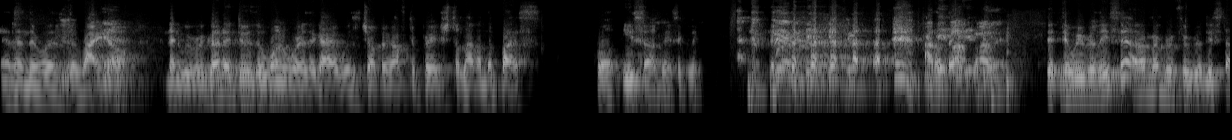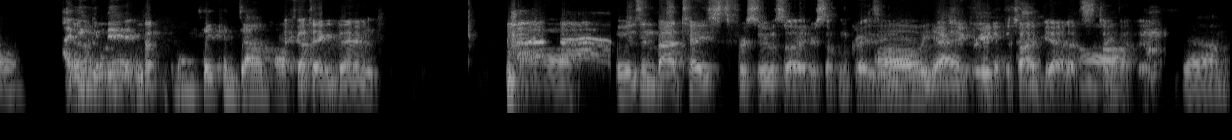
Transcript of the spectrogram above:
and then there was Yeah. the rhino. Yeah. Then we were gonna do the one where the guy was jumping off the bridge to land on the bus. Well, Isa basically. Yeah, we did, did we? I don't We did, think we did do it. did, did we release it? I don't remember if we released that one. I think we did. taken down. It got taken down. Oh, It was in bad taste for suicide or something crazy. Oh, We yeah. actually agreed at the time. Yeah, let's Oh. take that down. yeah.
